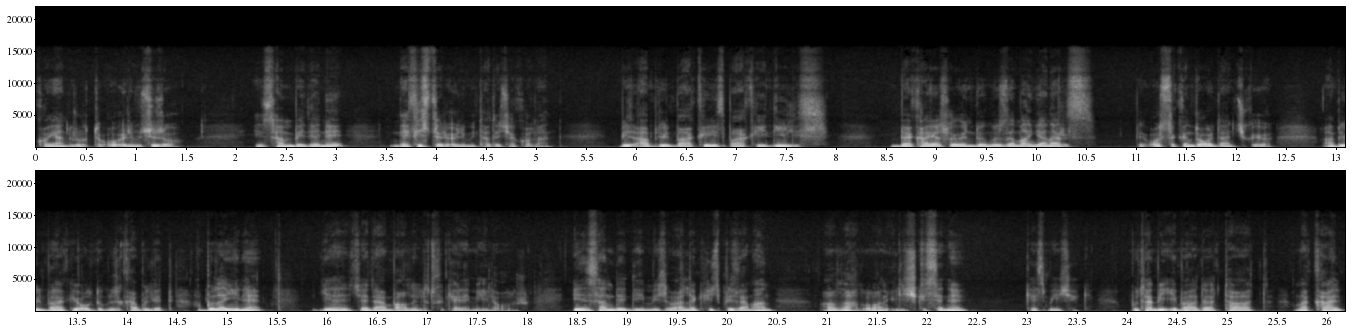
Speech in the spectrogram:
koyan ruhtur. O ölümsüz o. İnsan bedeni nefistir ölümü tadacak olan. Biz Abdülbakiyiz, baki değiliz. Bekaya soyunduğumuz zaman yanarız. O sıkıntı oradan çıkıyor. Abdülbaki olduğumuzu kabul et. Bu da yine yine Cenab-ı Allah'ın lütfu keremiyle olur. İnsan dediğimiz varlık hiçbir zaman Allah'la olan ilişkisini kesmeyecek. Bu tabi ibadet, taat ama kalp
